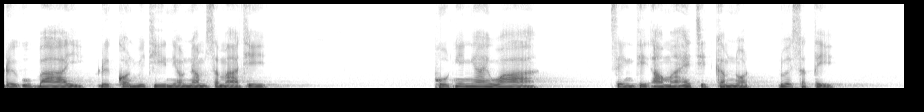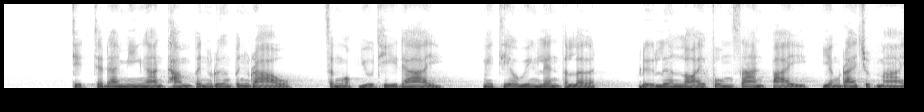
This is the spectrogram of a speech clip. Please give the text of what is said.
หรืออุบายหรือกลวิธีเหนี่ยวนำสมาธิ พูดง่ายๆว่า สิ่งที่เอามาให้จิตกำหนดด้วยสติ จิตจะได้มีงานทำเป็นเรื่องเป็นราว สงบอยู่ที่ได้ ไม่เที่ยววิ่งเล่นเตลิด หรือเลื่อนลอยฟุ้งซ่านไปอย่างไร้จุดหมาย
